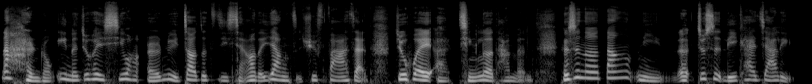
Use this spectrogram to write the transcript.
那很容易呢就会希望儿女照着自己想要的样子去发展，就会呃情乐他们。可是呢，当你呃就是离开家里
